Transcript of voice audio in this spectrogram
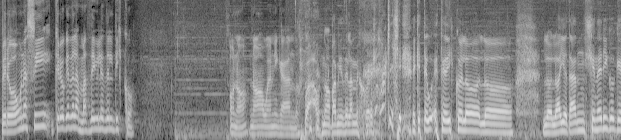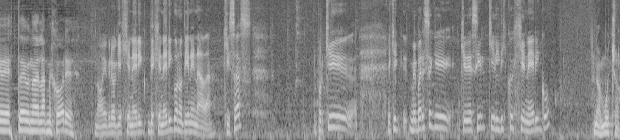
Pero aún así, creo que es de las más débiles del disco. ¿O no? No, weón, ni cagando. Wow, no, para mí es de las mejores. es que, es que este, este disco lo, lo, lo, lo hallo tan genérico que esta es una de las mejores. No, yo creo que genérico, de genérico no tiene nada. Quizás porque Es que me parece que, que decir que el disco es genérico No, es mucho,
